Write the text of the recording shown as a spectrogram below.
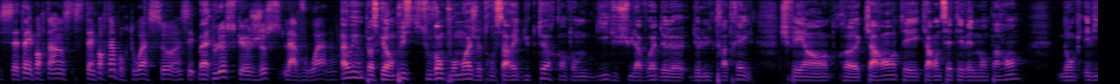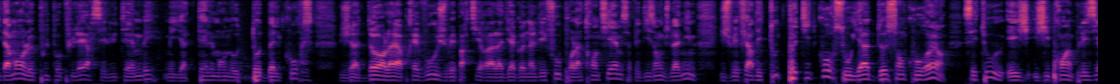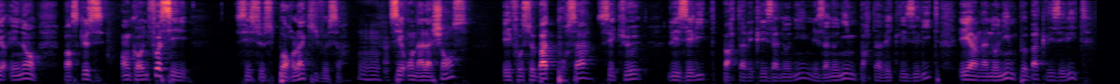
c'est- important, c'est important pour toi, ça. hein. C'est Ben- plus que juste la voix. là. Ah oui, oui, parce qu'en plus, souvent pour moi, je trouve ça réducteur quand on me dit que je suis la voix de, de l'ultra trail. Je fais entre 40 et 47 événements par an. Donc évidemment, le plus populaire, c'est l'UTMB. Mais il y a tellement d'autres belles courses. J'adore, là, après vous, je vais partir à la Diagonale des Fous pour la 30e. Ça fait 10 ans que je l'anime. Je vais faire des toutes petites courses où il y a 200 coureurs. C'est tout. Et j'y prends un plaisir énorme. Parce que, encore une fois, c'est ce sport-là qui veut ça. C'est on a la chance et il faut se battre pour ça. C'est que les élites partent avec les anonymes, les anonymes partent avec les élites et un anonyme peut battre les élites.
